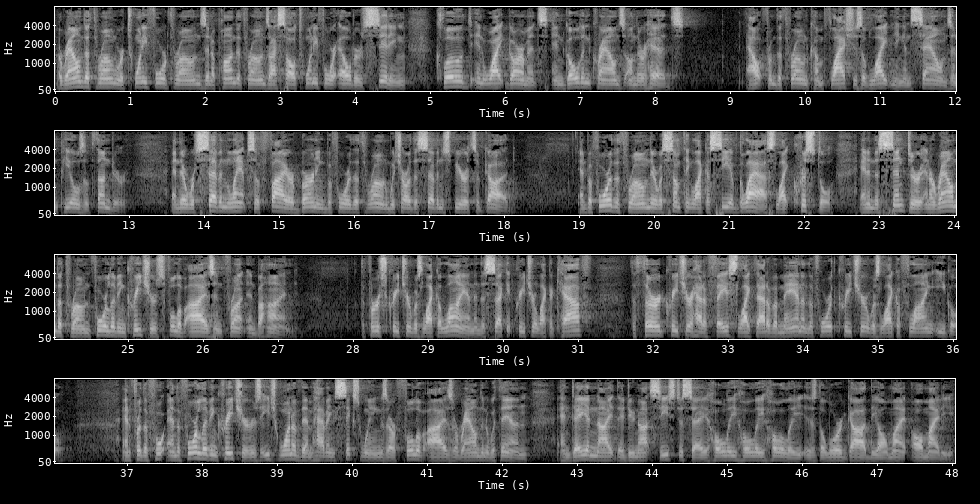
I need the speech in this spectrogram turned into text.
Around the throne were 24 thrones, and upon the thrones I saw 24 elders sitting, clothed in white garments, and golden crowns on their heads. Out from the throne come flashes of lightning, and sounds, and peals of thunder. And there were seven lamps of fire burning before the throne, which are the seven spirits of God. And before the throne there was something like a sea of glass, like crystal, and in the center and around the throne, four living creatures full of eyes in front and behind. The first creature was like a lion, and the second creature like a calf. The third creature had a face like that of a man, and the fourth creature was like a flying eagle. And, for the four, and the four living creatures, each one of them having six wings, are full of eyes around and within, and day and night they do not cease to say, Holy, holy, holy is the Lord God the Almighty,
